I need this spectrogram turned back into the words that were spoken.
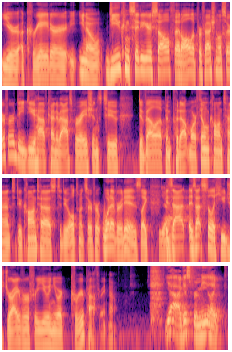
You're a creator. You know, do you consider yourself at all a professional surfer? Do you, do you have kind of aspirations to develop and put out more film content, to do contests, to do Ultimate Surfer, whatever it is? Like, Yeah. is that is that still a huge driver for you in your career path right now? Yeah, I guess for me, like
